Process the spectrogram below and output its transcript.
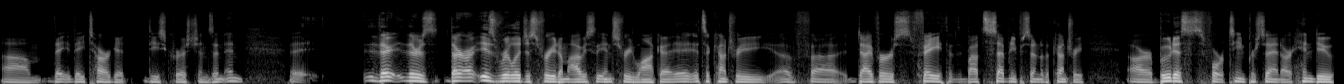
Um, they they target these Christians, and and uh, there there's there is religious freedom, obviously in Sri Lanka. It's a country of uh, diverse faith. About seventy percent of the country are Buddhists, fourteen percent are Hindu,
